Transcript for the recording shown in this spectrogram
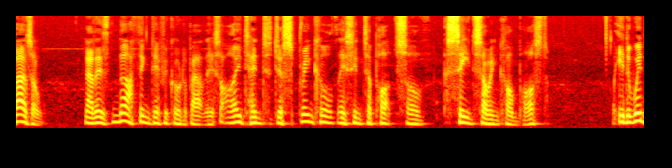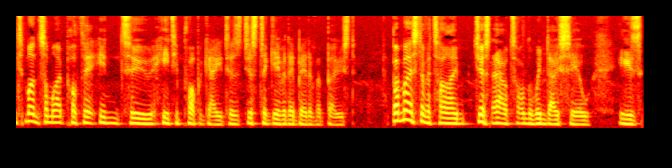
basil. Now, there's nothing difficult about this. I tend to just sprinkle this into pots of seed sowing compost in the winter months, I might put it into heated propagators just to give it a bit of a boost. But most of the time, just out on the windowsill is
